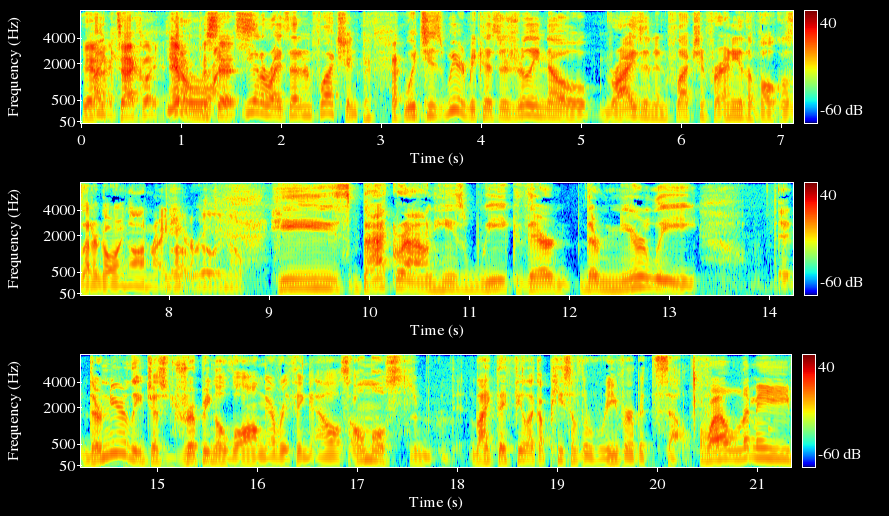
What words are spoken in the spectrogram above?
Yeah, Like, exactly. You gotta, Write, you gotta write that inflection, which is weird because there's really no rise in inflection for any of the vocals that are going on right Not here. really, no. He's background. He's weak. They're they're nearly they're nearly just dripping along everything else, almost like they feel like a piece of the reverb itself. Well, let me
